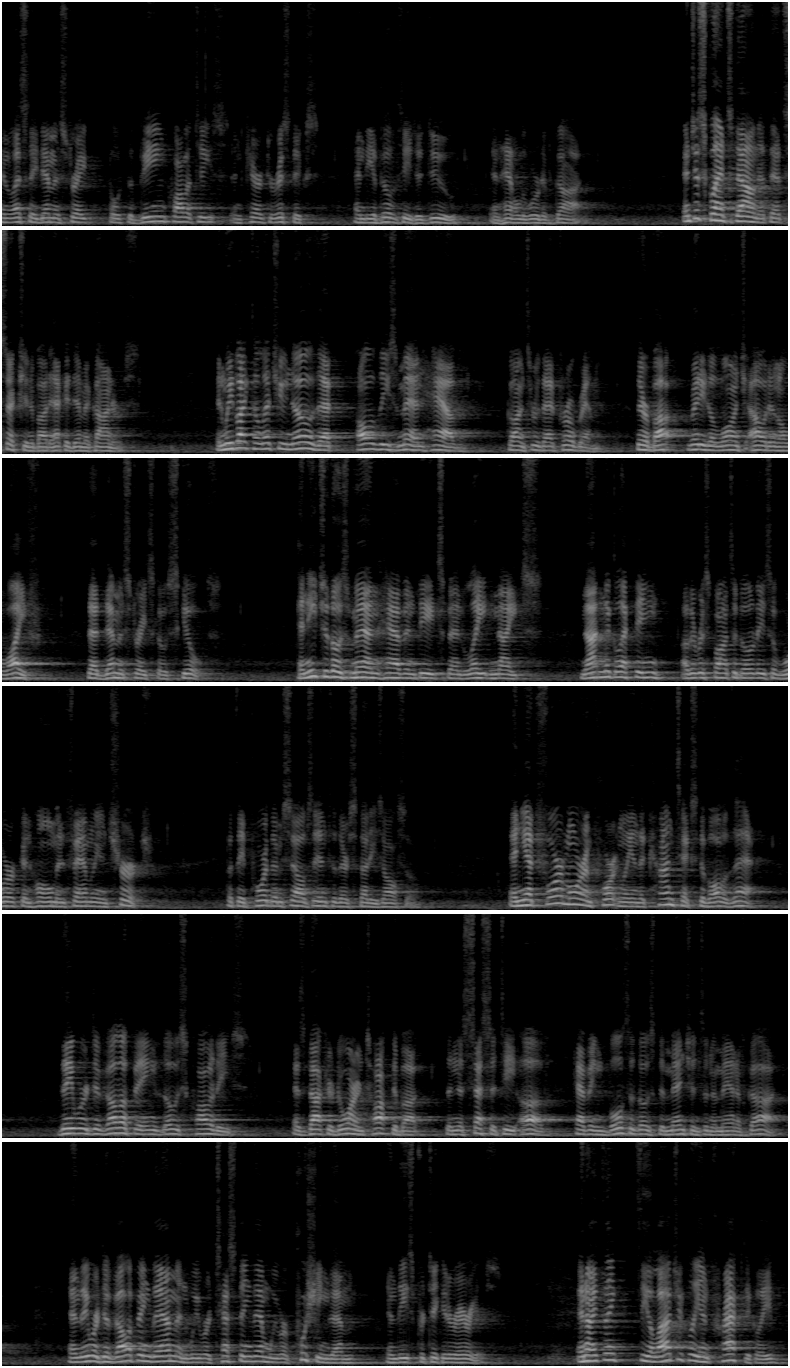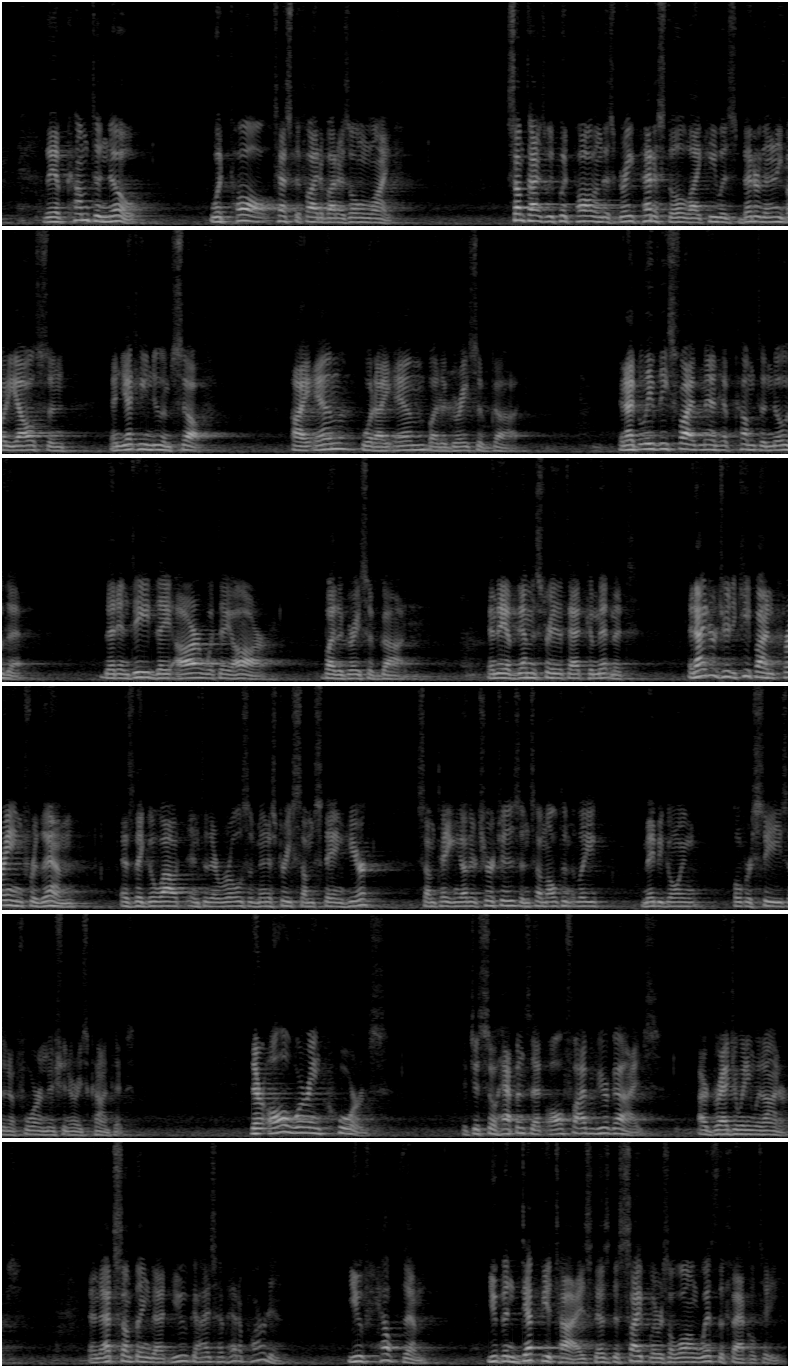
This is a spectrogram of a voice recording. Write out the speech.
unless they demonstrate both the being qualities and characteristics and the ability to do and handle the Word of God. And just glance down at that section about academic honors. And we'd like to let you know that all of these men have gone through that program. They're about ready to launch out in a life that demonstrates those skills. And each of those men have indeed spent late nights not neglecting other responsibilities of work and home and family and church, but they poured themselves into their studies also. And yet, far more importantly, in the context of all of that, they were developing those qualities, as Dr. Doran talked about the necessity of having both of those dimensions in a man of God. And they were developing them, and we were testing them, we were pushing them in these particular areas. And I think theologically and practically, they have come to know what Paul testified about his own life. Sometimes we put Paul on this great pedestal like he was better than anybody else, and, and yet he knew himself. I am what I am by the grace of God. And I believe these five men have come to know that that indeed they are what they are by the grace of God. And they have demonstrated that commitment. And I urge you to keep on praying for them as they go out into their roles of ministry, some staying here, some taking other churches, and some ultimately maybe going overseas in a foreign missionaries context. They're all wearing cords. It just so happens that all five of your guys are graduating with honors. And that's something that you guys have had a part in. You've helped them. You've been deputized as disciplers along with the faculty.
